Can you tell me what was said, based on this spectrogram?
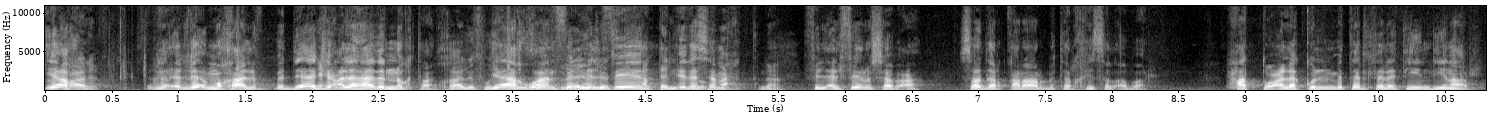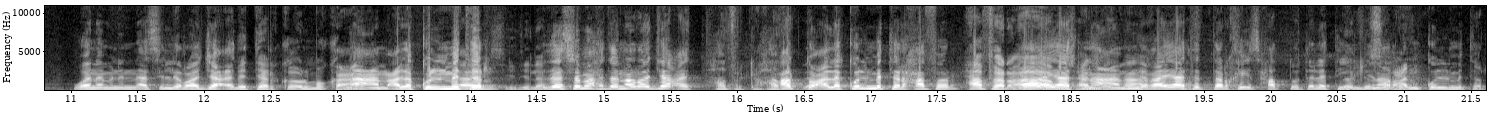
يا أخي مخالف. بدي أجي على هذه النقطة. مخالف يا أخوان في ال 2000 إذا سمحت نعم. في ال 2007 صدر قرار بترخيص الأبار. حطوا على كل متر 30 دينار. وأنا من الناس اللي راجعت. متر المكعب. نعم على كل متر. لا. إذا سمحت أنا راجعت. حفر كحفر حطوا على كل متر حفر. حفر آه لغايات نعم المتر. لغايات الترخيص حطوا 30 لكن دينار. عن كل متر.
